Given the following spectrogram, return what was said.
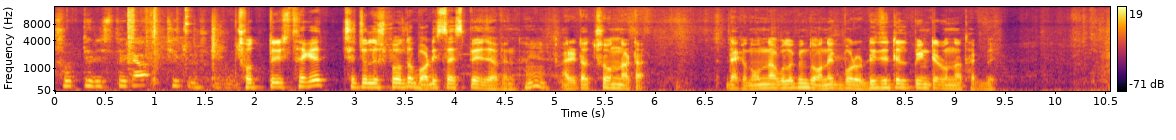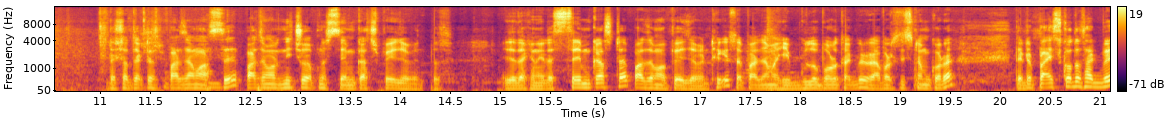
ছত্রিশ থেকে ছেচল্লিশ পর্যন্ত। ছত্রিশ থেকে ছেচল্লিশ পর্যন্ত বডি সাইজ পেয়ে যাবেন হ্যাঁ? আর এটা হচ্ছে ওন্নাটা। দেখেন ওন্নাগুলো কিন্তু অনেক বড়। ডিজিটাল প্রিন্টের ওন্না থাকবে। এটার সাথে একটা পাজামা আছে। পাজামার নিচেও আপনার সেম কাজ পেয়ে যাবেন। এই যে দেখেন এটা সেম কাজটা পাজামা পেয়ে যাবেন ঠিক আছে? পাজামা হিপগুলো বড় থাকবে রাবার সিস্টেম করা। তো এটার প্রাইস কত থাকবে?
